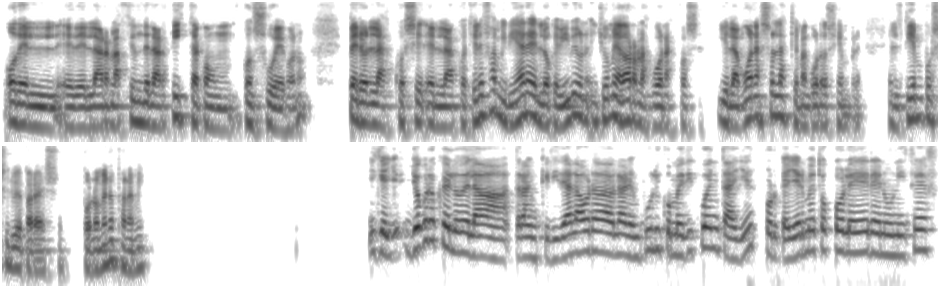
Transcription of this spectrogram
o eh, de la relación del artista con, con su ego, ¿no? Pero en las, en las cuestiones familiares, en lo que vive, yo me agarro las buenas cosas. Y las buenas son las que me acuerdo siempre. El tiempo sirve para eso, por lo menos para mí. Y que yo, creo que lo de la tranquilidad a la hora de hablar en público me di cuenta ayer, porque ayer me tocó leer en UNICEF,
